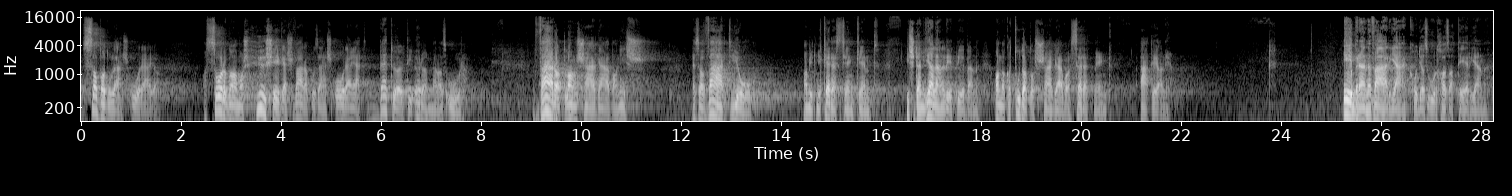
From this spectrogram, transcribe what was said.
szabadulás órája a szorgalmas, hűséges várakozás óráját betölti örömmel az Úr. Váratlanságában is ez a várt jó, amit mi keresztényként Isten jelenlétében, annak a tudatosságával szeretnénk átélni. Ébren várják, hogy az Úr hazatérjen.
